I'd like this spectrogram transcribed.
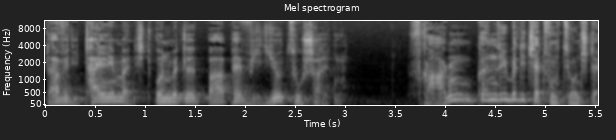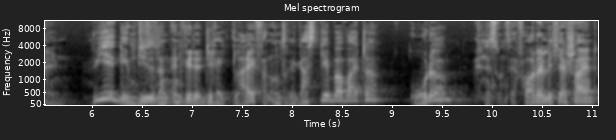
da wir die Teilnehmer nicht unmittelbar per Video zuschalten. Fragen können Sie über die Chatfunktion stellen. Wir geben diese dann entweder direkt live an unsere Gastgeber weiter oder, wenn es uns erforderlich erscheint,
